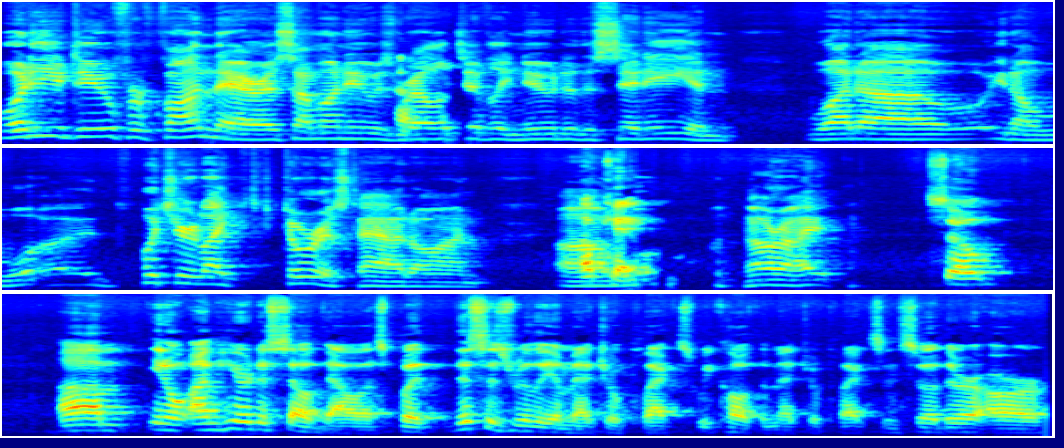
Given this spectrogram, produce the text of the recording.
what do you do for fun there as someone who is relatively new to the city and what, uh, you know, put your like tourist hat on. Um, okay. All right. So, um, you know, I'm here to sell Dallas, but this is really a Metroplex. We call it the Metroplex. And so there are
